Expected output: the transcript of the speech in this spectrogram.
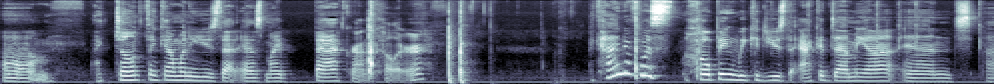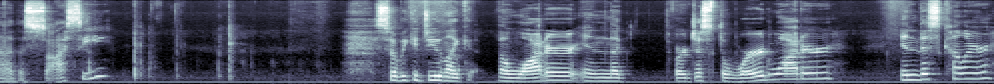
Um, I don't think I want to use that as my background color. I kind of was hoping we could use the Academia and uh, the Saucy. So we could do like the water in the, or just the word water in this color.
